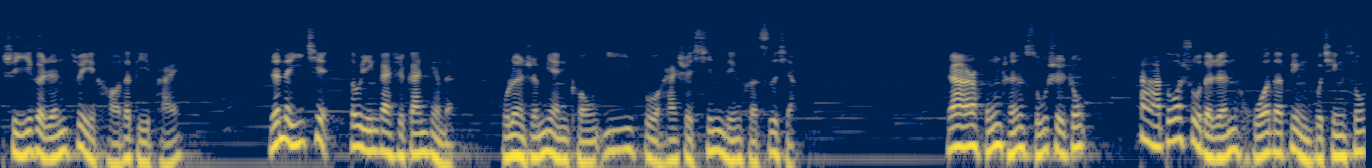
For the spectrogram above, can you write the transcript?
是一个人最好的底牌，人的一切都应该是干净的，无论是面孔、衣服，还是心灵和思想。然而红尘俗世中，大多数的人活得并不轻松。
